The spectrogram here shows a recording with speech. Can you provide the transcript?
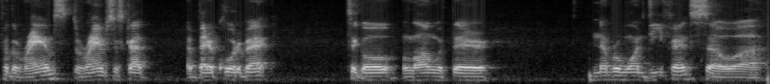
for the Rams. The Rams just got a better quarterback to go along with their number one defense. So, uh,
